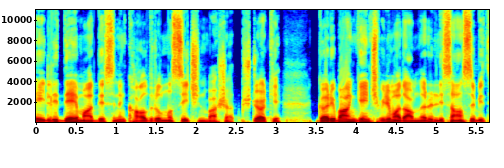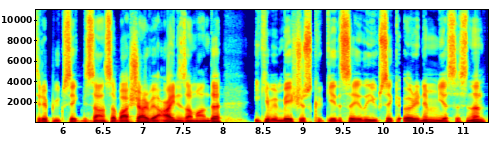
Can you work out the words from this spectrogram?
50D maddesinin kaldırılması için başlatmış. Diyor ki, Gariban genç bilim adamları lisansı bitirip yüksek lisansa başlar ve aynı zamanda 2547 sayılı yüksek öğrenim yasasının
